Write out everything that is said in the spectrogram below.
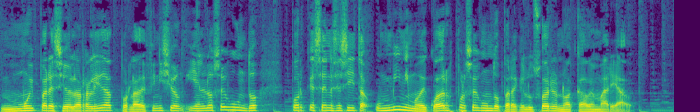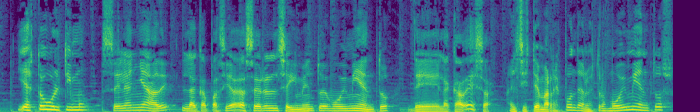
muy parecido a la realidad por la definición y en lo segundo porque se necesita un mínimo de cuadros por segundo para que el usuario no acabe mareado. Y a esto último se le añade la capacidad de hacer el seguimiento de movimiento de la cabeza. El sistema responde a nuestros movimientos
